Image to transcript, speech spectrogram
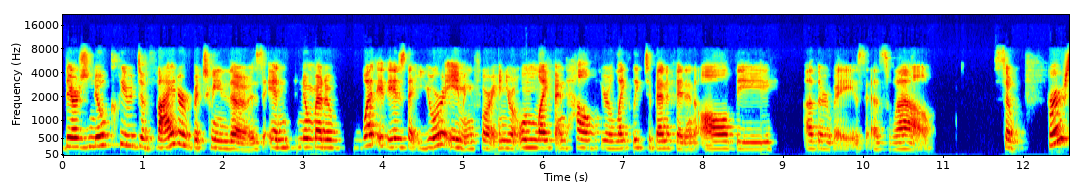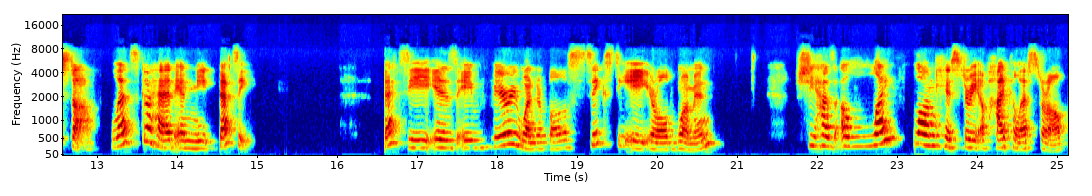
there's no clear divider between those. And no matter what it is that you're aiming for in your own life and health, you're likely to benefit in all the other ways as well. So, first off, let's go ahead and meet Betsy. Betsy is a very wonderful 68 year old woman she has a lifelong history of high cholesterol.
